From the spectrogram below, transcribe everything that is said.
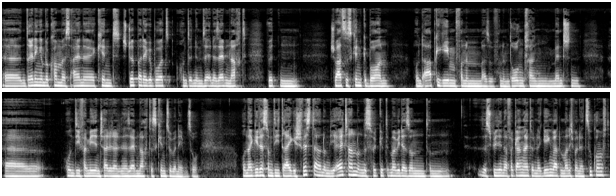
äh, Drillinge bekommen. Das eine Kind stirbt bei der Geburt und in, dem, in derselben Nacht wird ein schwarzes Kind geboren und abgegeben von einem, also von einem drogenkranken Menschen. Äh, und die Familie entscheidet halt in derselben Nacht, das Kind zu übernehmen. So. Und dann geht es um die drei Geschwister und um die Eltern und es gibt immer wieder so ein, so ein das spielt in der Vergangenheit und in der Gegenwart und manchmal in der Zukunft.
